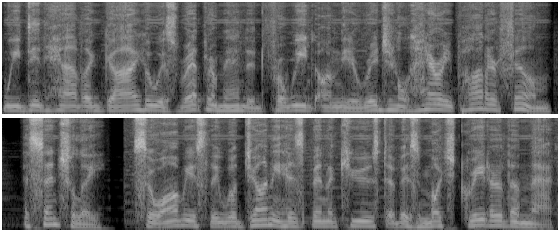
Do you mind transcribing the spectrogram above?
we did have a guy who was reprimanded for weed on the original Harry Potter film, essentially, so obviously what Johnny has been accused of is much greater than that.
